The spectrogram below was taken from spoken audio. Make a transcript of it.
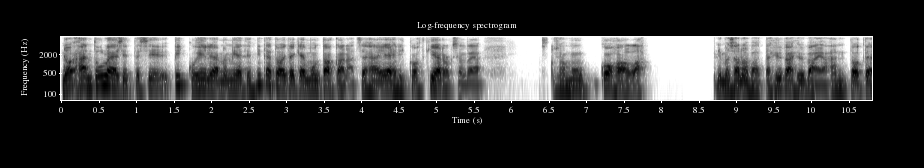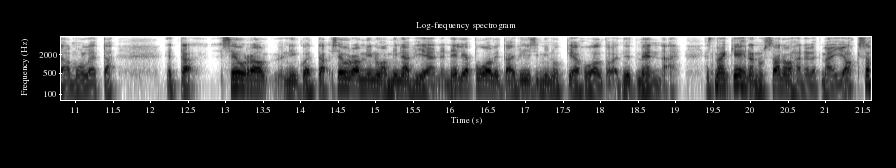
no hän tulee sitten si- pikkuhiljaa, mä mietin, että mitä toi tekee mun takana, että sehän ei ehdi kohta kierrokselta. Ja kun se on mun kohdalla, niin mä sanon vaan, että hyvä, hyvä, ja hän toteaa mulle, että, että seuraa, niin kuin, että seuraa minua, minä vien neljä puoli tai viisi minuuttia huoltoa, että nyt mennään. Ja sitten mä en kehdannut sanoa hänelle, että mä en jaksa,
